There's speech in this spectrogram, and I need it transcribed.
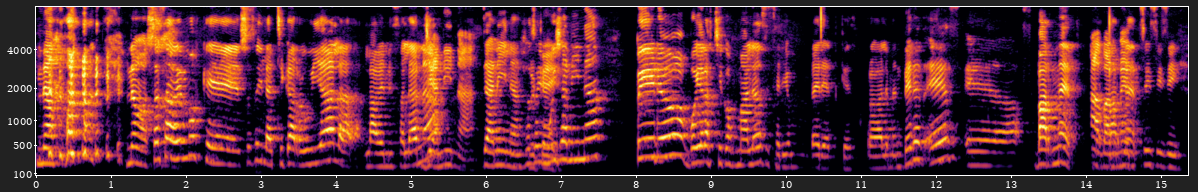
No, no, ya sabemos que yo soy la chica rubia, la, la venezolana. Janina. Janina, yo soy muy Janina Pero voy a los chicos malos y sería un Beret, que es probablemente. Beret es eh, Barnett. Ah, Barnett, sí, sí, sí.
